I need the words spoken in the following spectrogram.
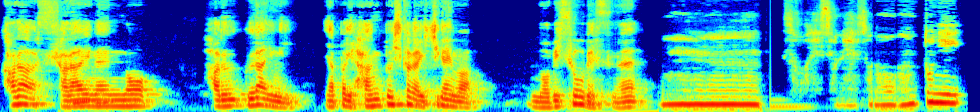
から再来年の春ぐらいに、やっぱり半年から一年は伸びそうですね。うん、そうですよね。その本当に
